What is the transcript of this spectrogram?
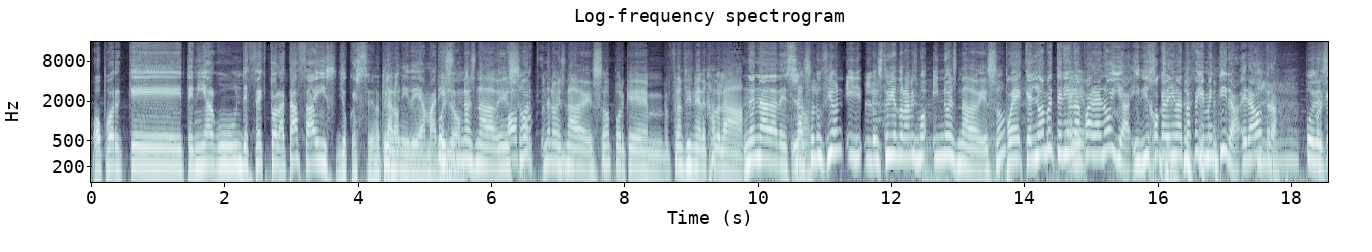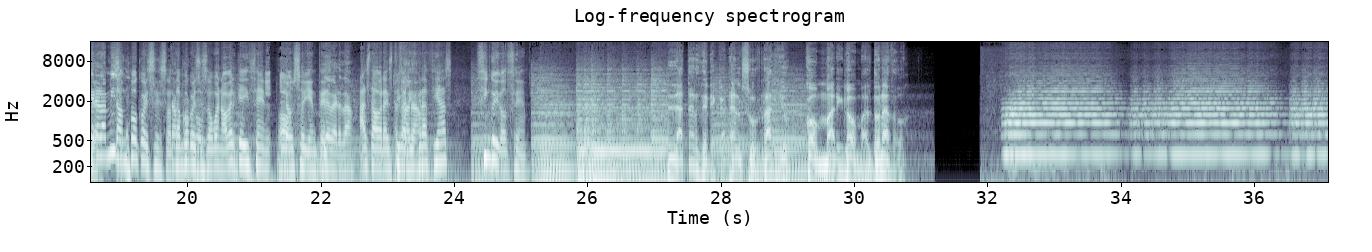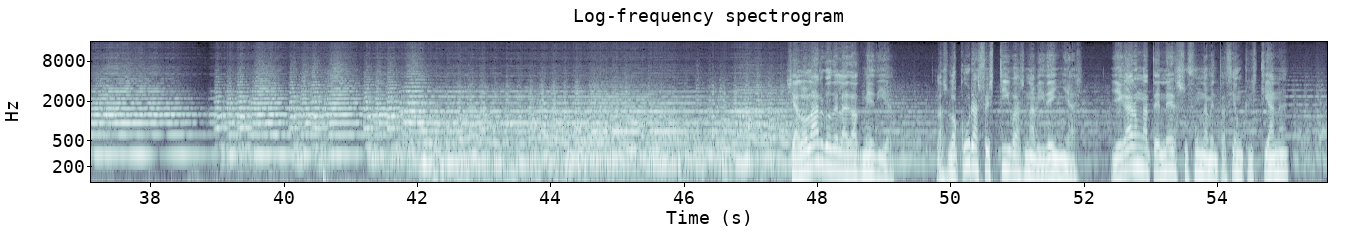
O porque tenía algún defecto a la taza y yo qué sé, no tengo Claro. ni idea, Marilo. Pues no es nada de eso, no es nada de eso, porque mm, Francis me ha dejado la, No es nada de eso. la solución y lo estoy viendo ahora mismo y no es nada de eso. Pues que el nombre tenía Eh, una paranoia y dijo que la misma taza y es mentira, era otra. Puede porque ser. era la misma. Tampoco es eso, tampoco. es eso. Bueno, a ver qué dicen Oh, los oyentes. de verdad. Hasta ahora, Estivaliz, ahora. gracias. 5 y 12. La tarde de Canal Sur Radio con Mariló Maldonado. Si a lo largo de la Edad Media las locuras festivas navideñas llegaron a tener su fundamentación cristiana,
